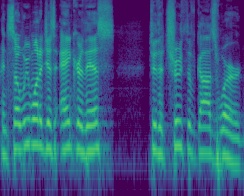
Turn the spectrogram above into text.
And so we want to just anchor this to the truth of God's word.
